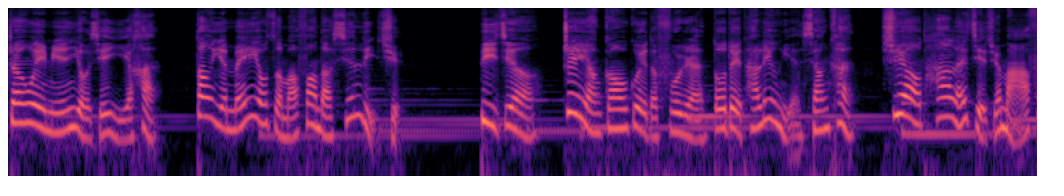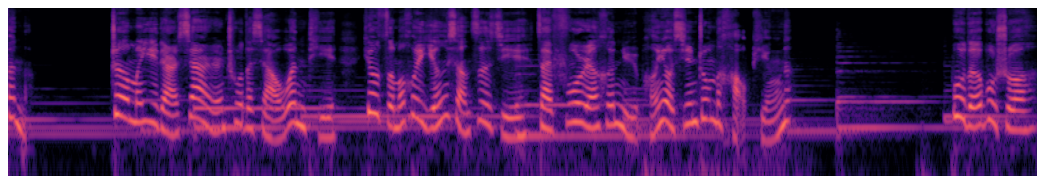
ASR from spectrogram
张卫民有些遗憾，倒也没有怎么放到心里去。毕竟这样高贵的夫人都对他另眼相看，需要他来解决麻烦呢。这么一点下人出的小问题，又怎么会影响自己在夫人和女朋友心中的好评呢？不得不说，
